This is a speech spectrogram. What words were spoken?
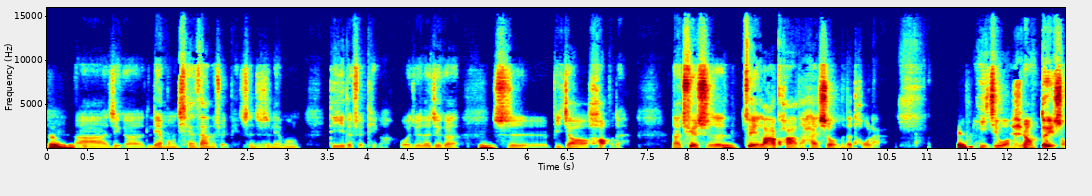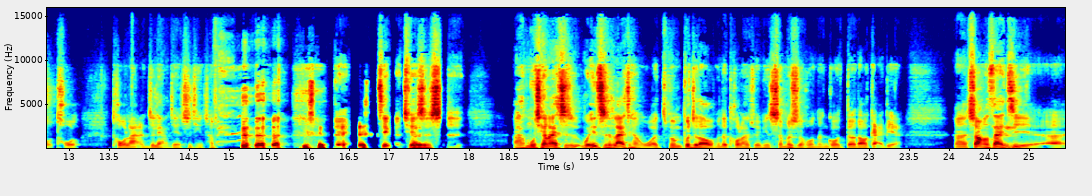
嗯啊、这个联盟前三的水平，甚至是联盟第一的水平啊。我觉得这个嗯是比较好的。那确实嗯最拉胯的还是我们的投篮，嗯以及我们让对手投投篮这两件事情上面。对，这个确实是啊，目前来止 为止来讲，我真不知道我们的投篮水平什么时候能够得到改变。呃，上个赛季呃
